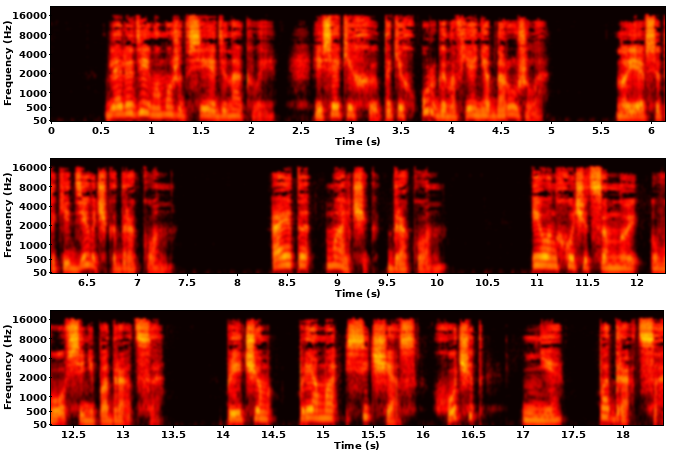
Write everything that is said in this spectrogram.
Для людей мы, может, все одинаковые, и всяких таких органов я не обнаружила. Но я все-таки девочка-дракон. А это мальчик-дракон. И он хочет со мной вовсе не подраться. Причем прямо сейчас — хочет не подраться.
